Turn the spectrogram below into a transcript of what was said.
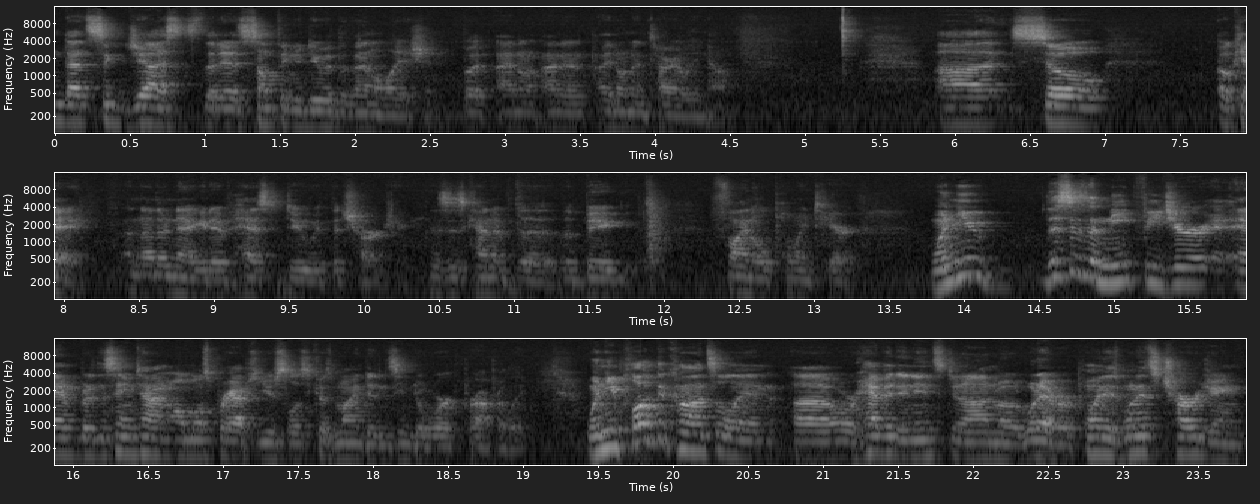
that suggests that it has something to do with the ventilation, but I don't. I don't. I don't entirely know. Uh, so, okay, another negative has to do with the charging. This is kind of the the big final point here. When you this is a neat feature, and but at the same time almost perhaps useless because mine didn't seem to work properly. When you plug the console in, uh, or have it in instant on mode, whatever, point is when it's charging,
